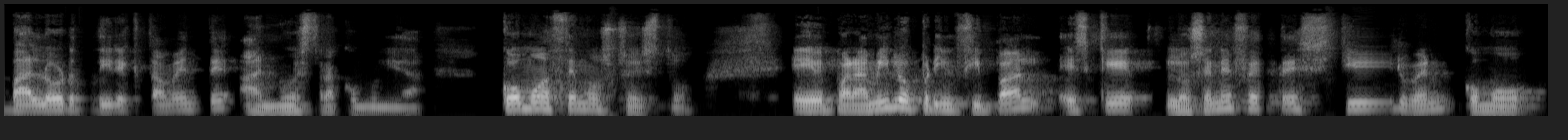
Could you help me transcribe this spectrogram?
valor directamente a nuestra comunidad. ¿Cómo hacemos esto? Eh, para mí lo principal es que los NFTs sirven como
